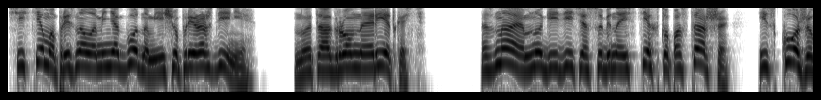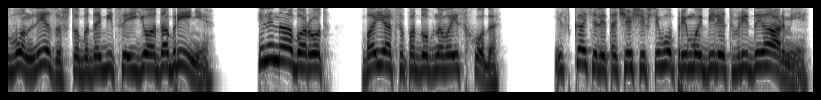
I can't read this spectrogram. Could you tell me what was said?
Система признала меня годным еще при рождении. Но это огромная редкость. Знаю, многие дети, особенно из тех, кто постарше, из кожи вон лезут, чтобы добиться ее одобрения. Или наоборот, боятся подобного исхода. Искатели это чаще всего прямой билет в ряды армии.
